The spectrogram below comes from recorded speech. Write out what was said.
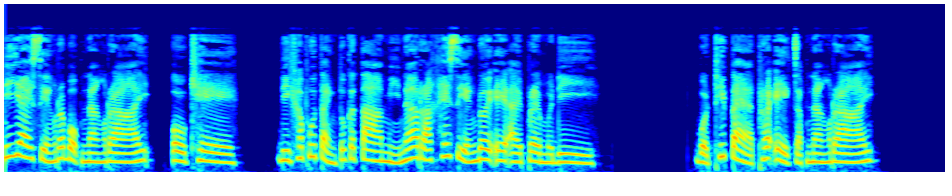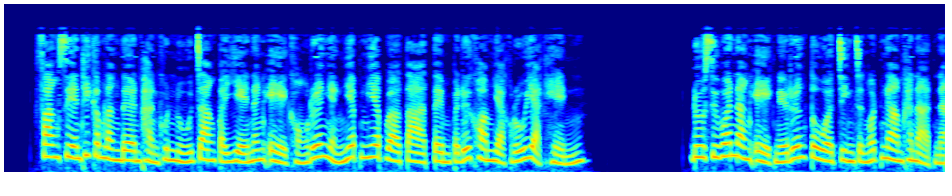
นิยายเสียงระบบนางร้าย โอเค ดีค่ะผู้แต่งตุ๊กตาหมีน่ารักให้เสียงโดย AI เปรมดี บทที่ 8 พระเอกจับนางร้าย ฟางเซียนที่กำลังเดินผ่านคุณหนูจางไปเยนางเอกของเรื่องอย่างเงียบๆแววตาเต็มไปด้วยความอยากรู้อยากเห็น ดูสิว่านางเอกในเรื่องตัวจริงจะงดงามขนาดไหน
